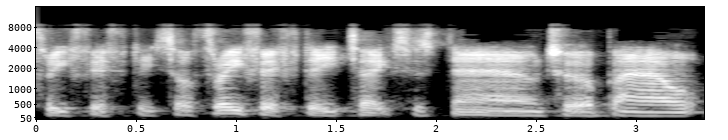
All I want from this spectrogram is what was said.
350. So 350 takes us down to about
